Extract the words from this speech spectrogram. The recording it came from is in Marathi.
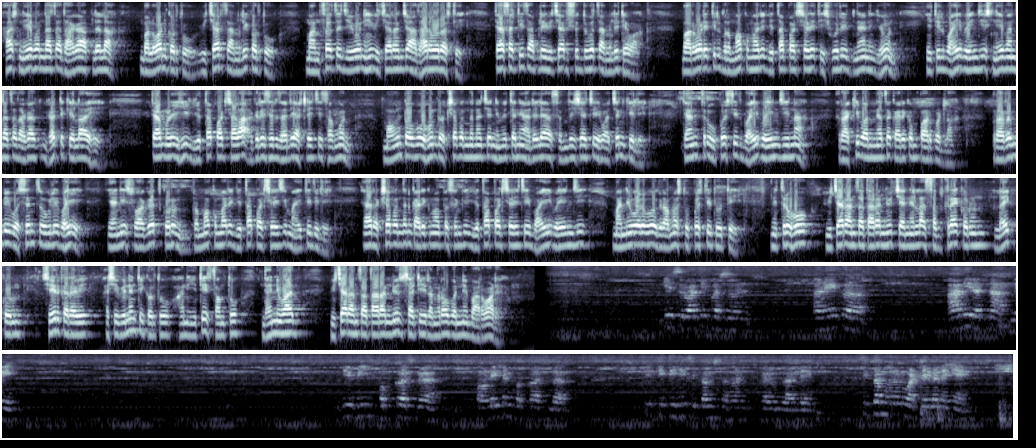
हा स्नेहबंधाचा धागा आपल्याला बलवान करतो विचार चांगले करतो. माणसाचं जीवन हे विचारांच्या आधारावर असते. त्यासाठीच आपले विचार शुद्ध व चांगले ठेवा. बारवाड येथील ब्रह्माकुमारी गीता पाठशाळेत ईश्वरी ज्ञान घेऊन येथील भाई बहिणजी स्नेहबंधाचा धागा घट्ट केला आहे. त्यामुळे ही गीता पाठशाळा अग्रेसर झाली असल्याचे सांगून माउंट आबोहून रक्षाबंधनाच्या निमित्ताने आलेल्या संदेशाचे वाचन केले. त्यानंतर उपस्थित भाई बहिणजींना राखी बांधण्याचा कार्यक्रम पार पडला. प्रारंभी वसंत चौगले भाई यांनी स्वागत करून ब्रह्मकुमारी गीता पाठशाळेची माहिती दिली. या रक्षाबंधन कार्यक्रमाप्रसंगी गीता पाठशाळेचे भाई बहिणजी मान्यवर व ग्रामस्थ उपस्थित होते. मित्र हो विचारांचा तारा न्यूज चॅनलला सबस्क्राईब करून लाईक करून शेअर करावे अशी विनंती करतो आणि इथेच थांबतो. धन्यवाद. विचारांचा तारा न्यूजसाठी रंगराव बन्ने बारवाड. जे बीज पक्क असलं फाउंडेशन पक्क असलं की कितीही सितम सहन करू लागले. सितम म्हणून वाटलेलं नाही आहे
